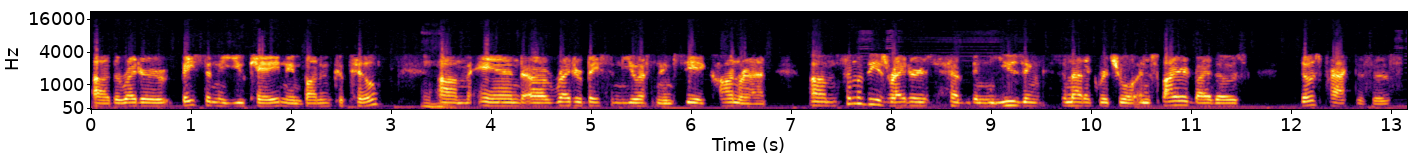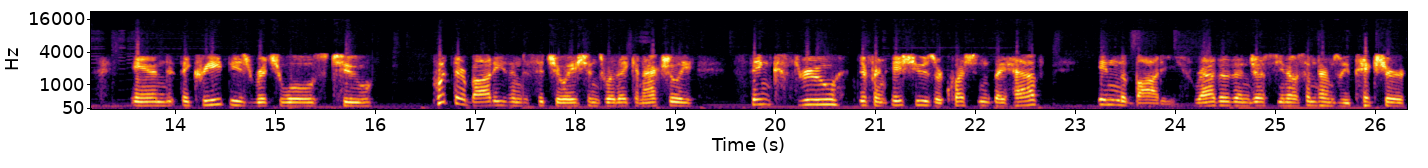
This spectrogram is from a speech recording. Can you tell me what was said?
uh, the writer based in the UK named Bhanu Kapil, um, and a writer based in the US named C.A. Conrad, um, some of these writers have been using somatic ritual inspired by those those practices, and they create these rituals to put their bodies into situations where they can actually think through different issues or questions they have in the body rather than just, you know, sometimes we picture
